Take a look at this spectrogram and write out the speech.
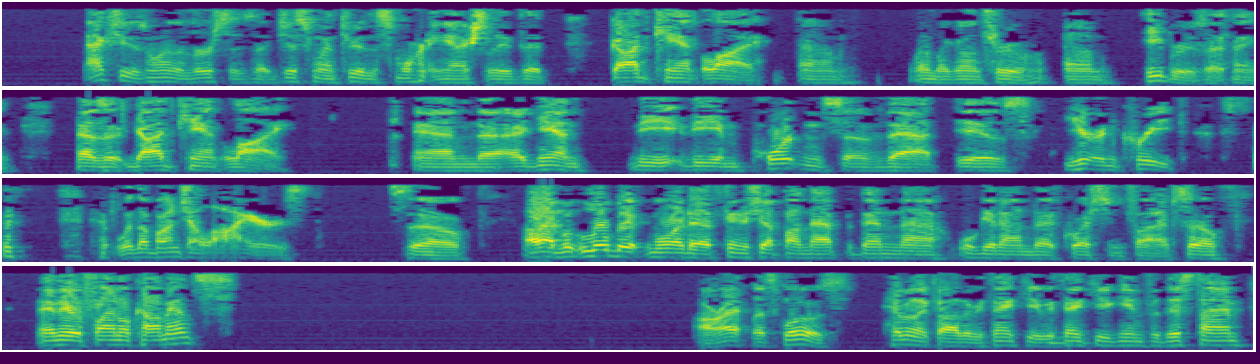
Actually, it was one of the verses I just went through this morning, actually, that God can't lie. Um, what am I going through? Um, Hebrews, I think, has a God can't lie. And uh, again, the the importance of that is you're in Crete with a bunch of liars. So I'll have a little bit more to finish up on that, but then uh, we'll get on to question five. So, any other final comments? All right, let's close. Heavenly Father, we thank you. We thank you again for this time.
